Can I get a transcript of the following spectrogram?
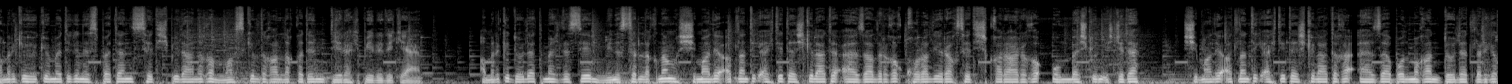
amerika hukumatiga nisbatan setish planiga mos keldiganligidan derak beradi ekan. Amerika davlat majlisi ministrlikning shimoliy atlantik akti tashkiloti a'zolariga qurol yaroq setish qaroriga 15 kun ichida shimoliy atlantik akti tashkilotiga a'zo bo'lmagan davlatlarga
